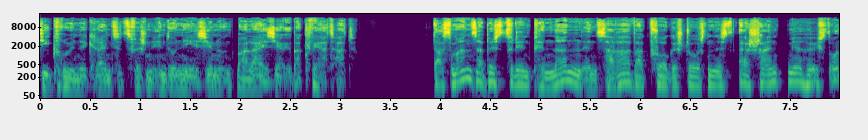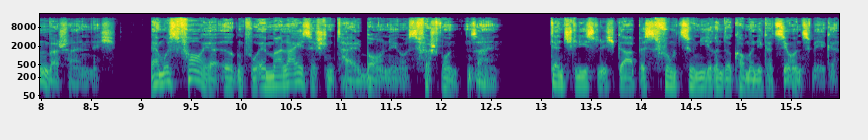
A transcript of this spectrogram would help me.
die grüne Grenze zwischen Indonesien und Malaysia überquert hat? Dass Mansa bis zu den Penan in Sarawak vorgestoßen ist, erscheint mir höchst unwahrscheinlich. Er muss vorher irgendwo im malaysischen Teil Borneos verschwunden sein. Denn schließlich gab es funktionierende Kommunikationswege.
